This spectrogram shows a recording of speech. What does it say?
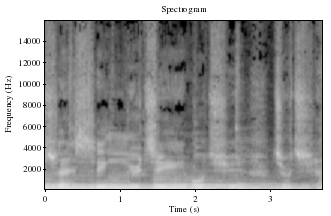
真心与寂寞去纠缠？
